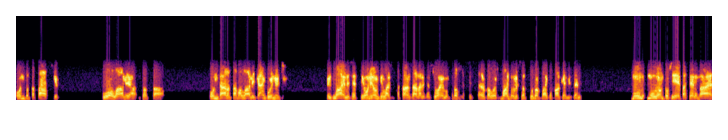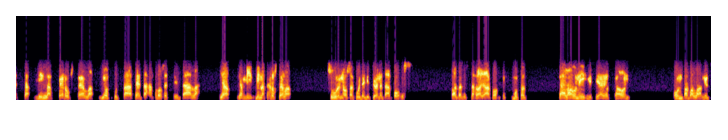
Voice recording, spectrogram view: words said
on tota päässyt Puolaan ja tota, on täällä tavallaan ikään kuin nyt nyt laillisesti on jonkinlaisessa kansainvälisen suojelun prosessissa, joka voisi mahdollistaa turvapaikan hakemisen. Mulle on tosi epäselvää, että millä perusteella jotkut pääsee tähän prosessiin täällä ja, ja millä perusteella suurin osa kuitenkin työnnetään pois takaisin sitä rajaa kohti. Mutta täällä on ihmisiä, jotka on, on tavallaan nyt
